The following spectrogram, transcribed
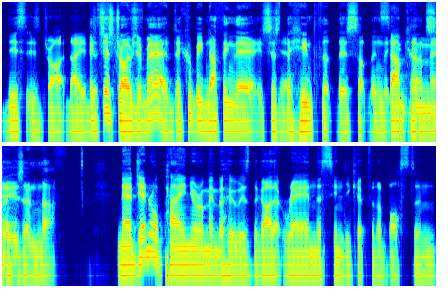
this is dry. They it just, just drives you mad. There could be nothing there. It's just Yeah. the hint that there's something that Something you can't see is enough. Now General Paine, you remember, who was the guy that ran the syndicate for the Boston.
